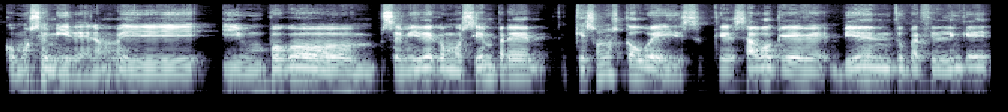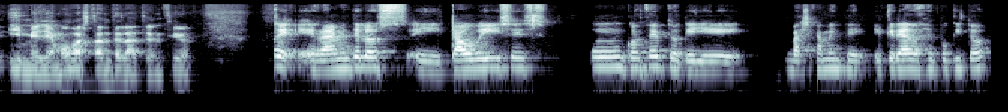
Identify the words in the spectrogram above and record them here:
¿cómo se mide, no? Y, y un poco se mide como siempre ¿qué son los cowboys? Que es algo que vi en tu perfil LinkedIn y me llamó bastante la atención. Eh, realmente los eh, cowboys es un concepto que básicamente he creado hace poquito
